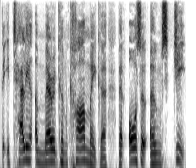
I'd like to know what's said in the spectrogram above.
the Italian-American car maker that also owns Jeep.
